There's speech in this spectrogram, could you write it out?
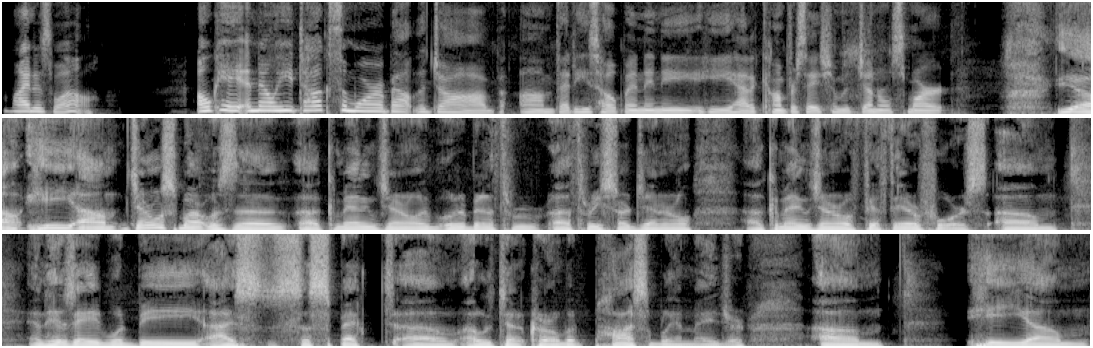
Might as well. Okay, and now he talks some more about the job um, that he's hoping, and he he had a conversation with General Smart yeah, he um, General Smart was the uh, commanding general. He would have been a, th- three star general, uh, commanding general of Fifth Air Force, um, and his aide would be, I s- suspect, um, a lieutenant colonel, but possibly a major. Um, he um,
